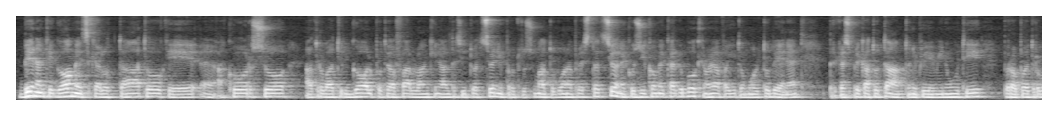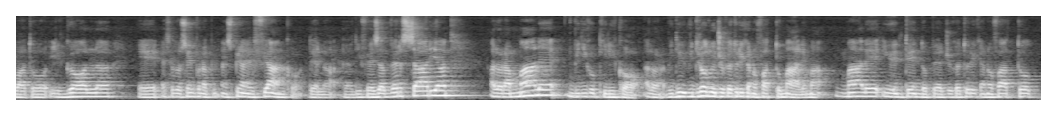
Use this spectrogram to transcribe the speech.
Bene anche Gomez che ha lottato, che eh, ha corso, ha trovato il gol, poteva farlo anche in altre situazioni, però tutto sommato buona prestazione, così come Cargbo che non aveva pagato molto bene perché ha sprecato tanto nei primi minuti, però poi ha trovato il gol e è stato sempre una, una spina nel fianco della eh, difesa avversaria allora, male vi dico Chiricò. Allora, vi, vi, dirò due giocatori che hanno fatto male, ma male io intendo per giocatori che hanno fatto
